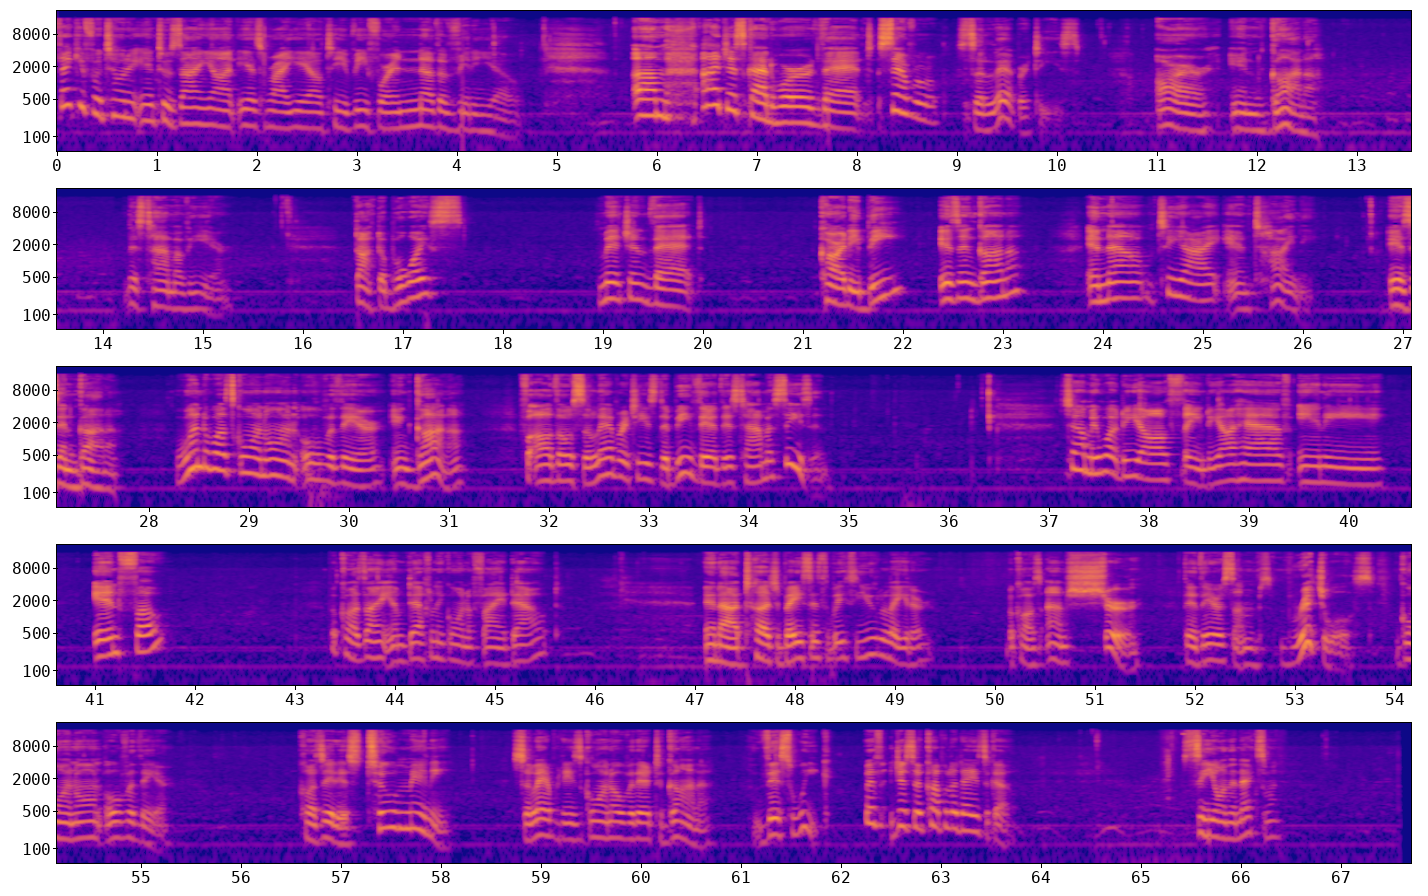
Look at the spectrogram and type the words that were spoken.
Thank you for tuning into Zion Israel TV for another video. Um, I just got word that several celebrities are in Ghana this time of year. Dr. Boyce mentioned that Cardi B is in Ghana, and now T.I. and Tiny is in Ghana. Wonder what's going on over there in Ghana for all those celebrities to be there this time of season. Tell me, what do y'all think? Do y'all have any info? Because I am definitely going to find out. And I'll touch bases with you later because I'm sure that there are some rituals going on over there. Because it is too many celebrities going over there to Ghana this week, with just a couple of days ago. See you on the next one.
